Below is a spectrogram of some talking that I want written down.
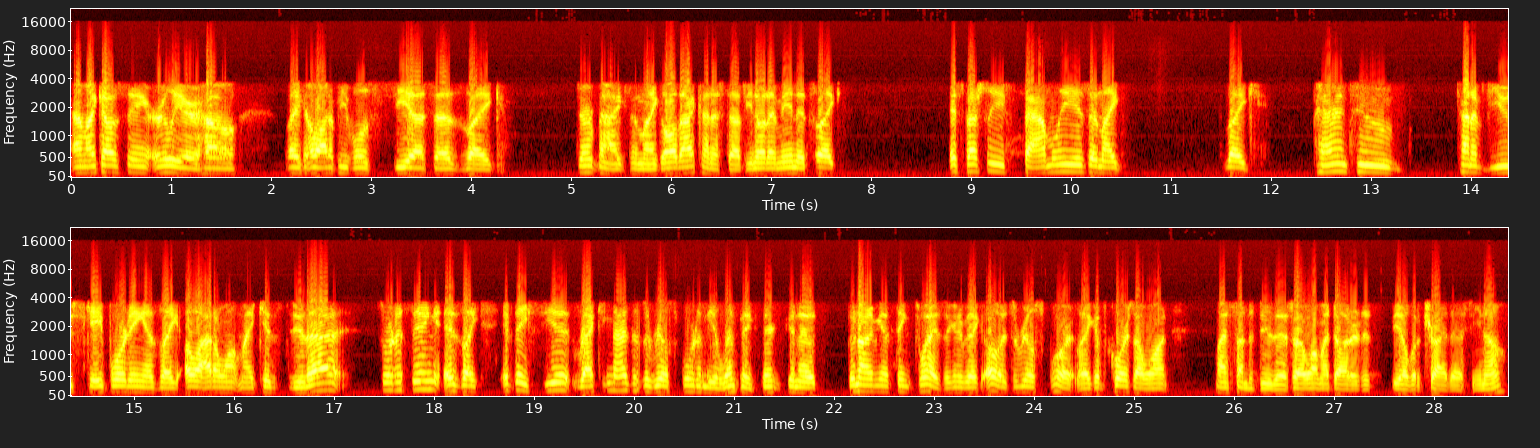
And like I was saying earlier, how like a lot of people see us as like dirtbags and like all that kind of stuff. You know what I mean? It's like, especially families and like, like parents who kind of view skateboarding as like, oh, I don't want my kids to do that sort of thing. Is like if they see it recognized as a real sport in the Olympics, they're gonna they're not even gonna think twice. They're gonna be like, oh, it's a real sport. Like, of course I want my son to do this, or I want my daughter to be able to try this. You know?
